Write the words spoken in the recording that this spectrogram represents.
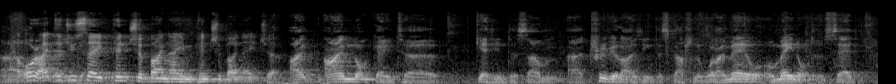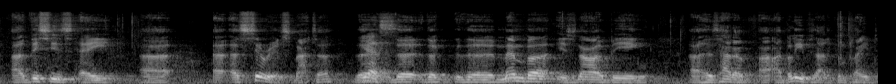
Uh, All right, did you say pincher by name, pincher by nature? I, I'm not going to get into some uh, trivializing discussion of what I may or, or may not have said. Uh, this is a, uh, a a serious matter. The, Yes. The, the, the member is now being, uh, has had a, I believe, has had a complaint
